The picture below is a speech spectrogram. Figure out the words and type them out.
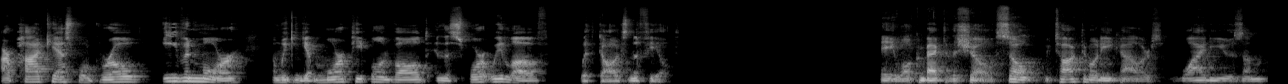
Our podcast will grow even more, and we can get more people involved in the sport we love with dogs in the field. Hey, welcome back to the show. So, we talked about e collars, why to use them,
